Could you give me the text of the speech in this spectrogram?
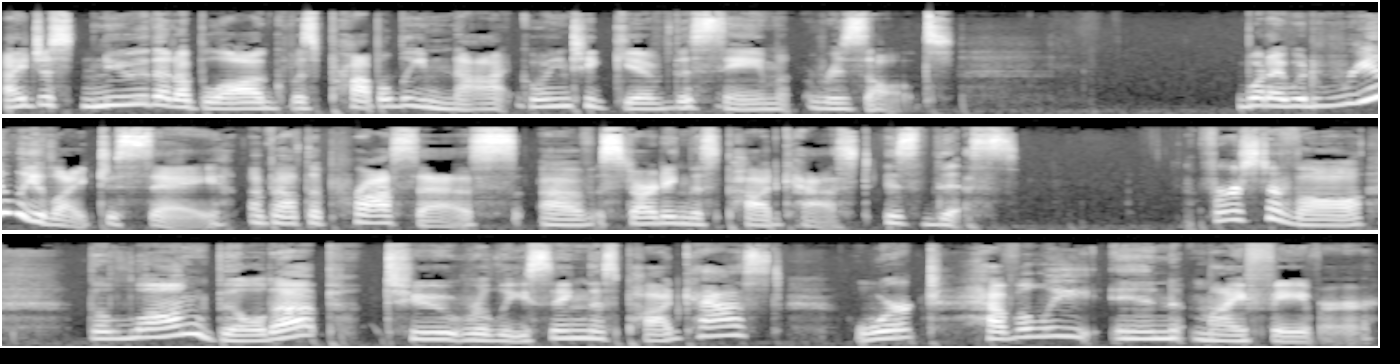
I just knew that a blog was probably not going to give the same result. What I would really like to say about the process of starting this podcast is this. First of all, the long buildup to releasing this podcast worked heavily in my favor.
